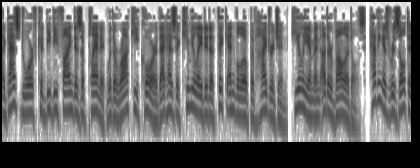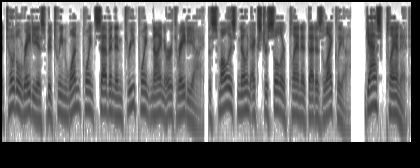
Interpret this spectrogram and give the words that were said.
A gas dwarf could be defined as a planet with a rocky core that has accumulated a thick envelope of hydrogen, helium, and other volatiles, having as result a total radius between 1.7 and 3.9 Earth radii. The smallest known extrasolar planet that is likely a gas planet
